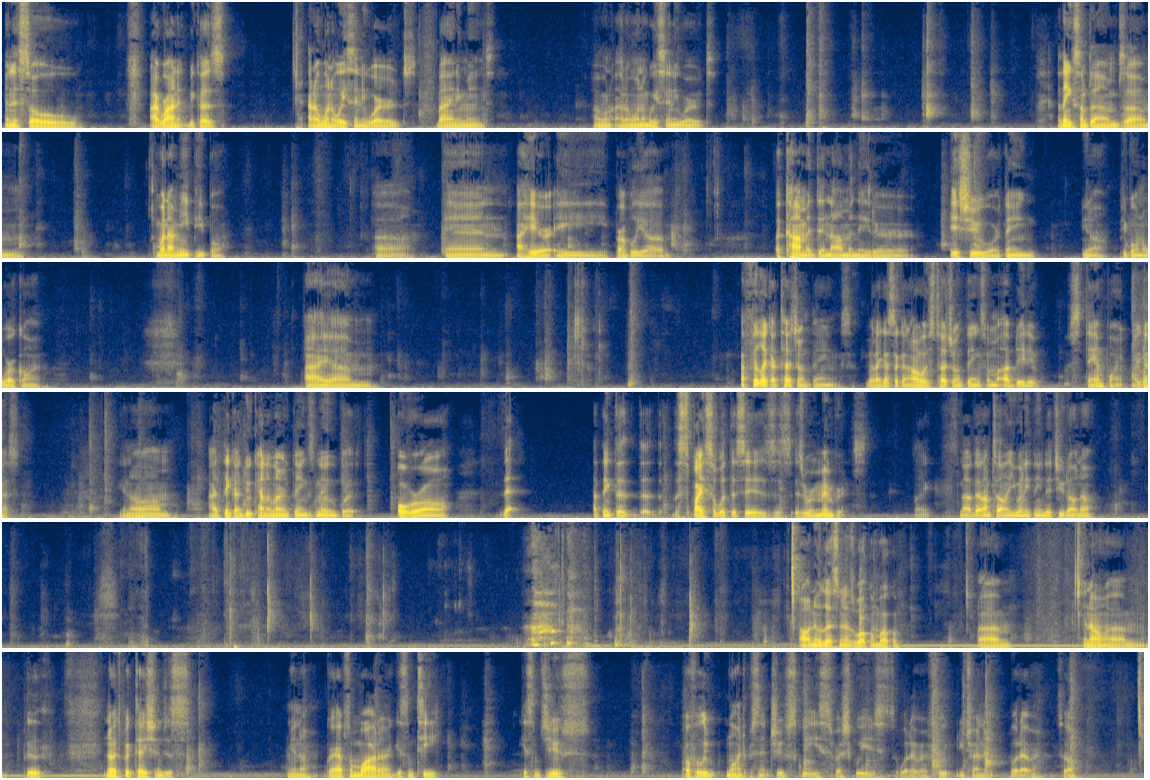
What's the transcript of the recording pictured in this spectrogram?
And it's so ironic because I don't want to waste any words by any means. I want I don't want to waste any words. I think sometimes um, when I meet people uh, and I hear a probably a a common denominator issue or thing, you know, people want to work on. I um I feel like I touch on things, but I guess I can always touch on things from an updated standpoint, I guess. You know, um, I think I do kind of learn things new, but overall, that I think the, the the spice of what this is is, is remembrance. Like it's not that I'm telling you anything that you don't know. All new listeners, welcome, welcome. Um, you know, um, no expectation, just you know, grab some water, get some tea, get some juice. Hopefully, 100% juice squeeze, fresh squeeze, whatever fruit you trying to, whatever. So,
